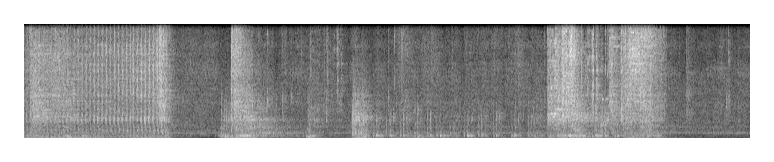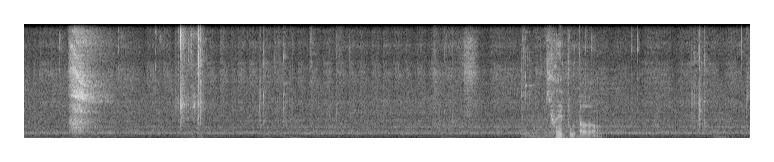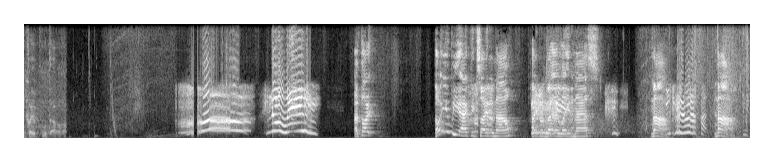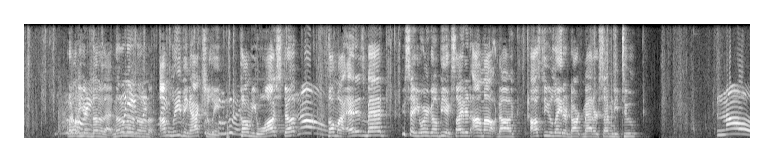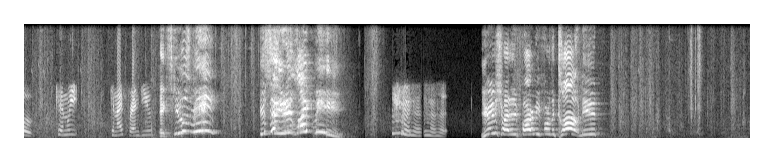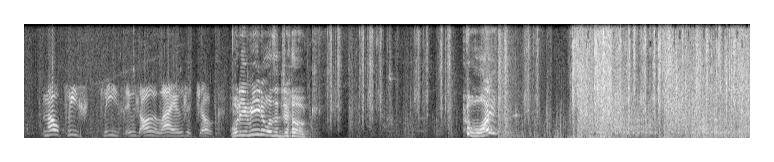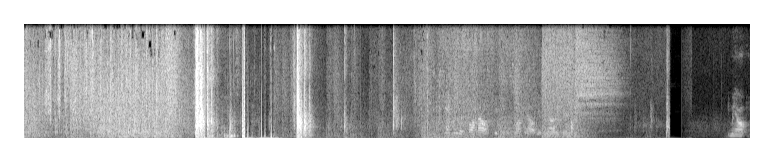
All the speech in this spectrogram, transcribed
Hijo de puta, weón. Hijo de puta, weón. No way! I thought. Don't you be act excited now? Hyperventilating ass. Nah. Nah. I don't want to hear none of that. No, no, no, no, no, no. I'm leaving, actually. Call me washed up. Call my edits bad. You say you weren't gonna be excited. I'm out, dog. I'll see you later, Dark Matter 72. No! Can we... Can I friend you? Excuse me? You said you didn't like me! You're just trying to fire me for the clout, dude. no, please. Please. It was all a lie. It was a joke. What do you mean it was a joke? what? Fuck out. Get me the fuck out. Get me out of here. Get me out.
